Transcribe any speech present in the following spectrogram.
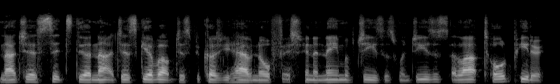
Not just sit still, not just give up just because you have no fish in the name of Jesus. When Jesus allowed, told Peter,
